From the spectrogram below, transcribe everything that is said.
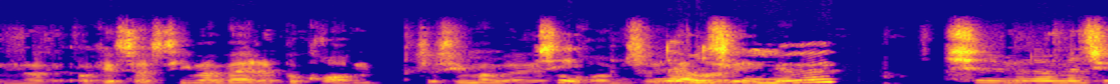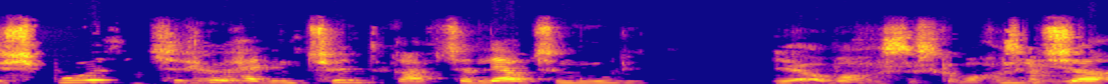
Når det, okay, så sig mig, hvad er det på kroppen? Så sig mig, hvad er det på kroppen? Så når jeg man det skal ikke. løbe, så Ja. når man skal spurte, så skal Ja. du have din tyngdekraft så lavt som muligt. Ja, og hvorfor skal, hvorfor skal man Så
